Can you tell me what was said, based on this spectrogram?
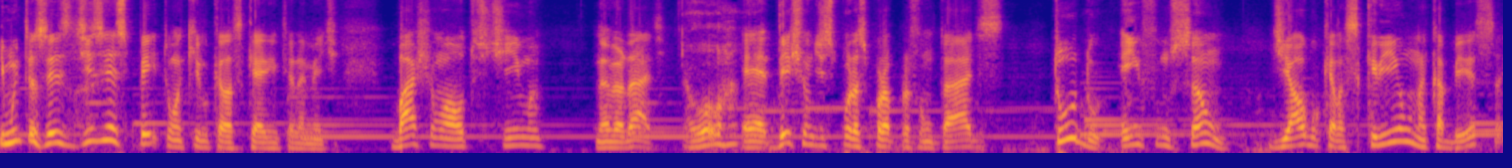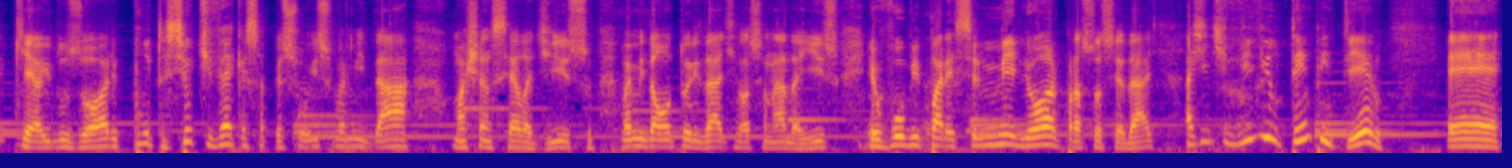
E muitas vezes desrespeitam aquilo que elas querem inteiramente. Baixam a autoestima, não é verdade? Porra. é, deixam de expor as próprias vontades, tudo em função de algo que elas criam na cabeça, que é ilusório. Puta, se eu tiver com essa pessoa, isso vai me dar uma chancela disso, vai me dar uma autoridade relacionada a isso, eu vou me parecer melhor para a sociedade. A gente vive o tempo inteiro é,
